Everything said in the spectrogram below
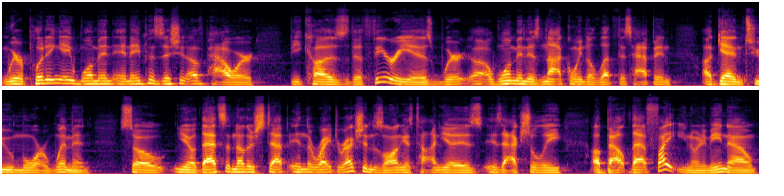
we're putting a woman in a position of power because the theory is where a woman is not going to let this happen again to more women. So, you know, that's another step in the right direction as long as Tanya is is actually about that fight, you know what I mean? Now,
